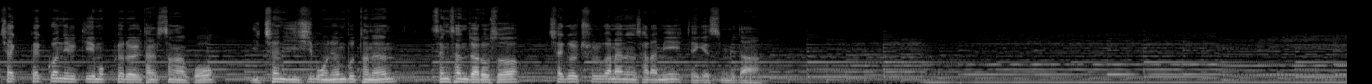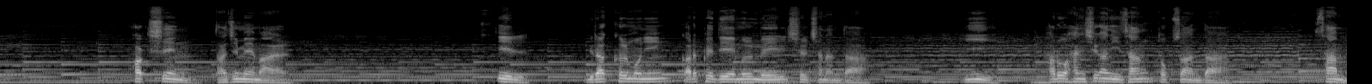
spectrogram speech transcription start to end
책 100권 읽기 목표를 달성하고 2025년부터는 생산자로서 책을 출간하는 사람이 되겠습니다. 확신, 다짐의 말 1. 미라클 모닝 까르페 디엠을 매일 실천한다. 2. 하루 1시간 이상 독서한다. 3.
